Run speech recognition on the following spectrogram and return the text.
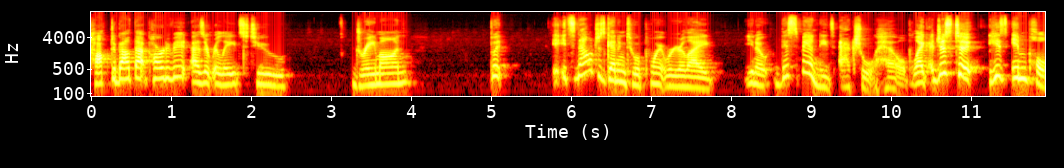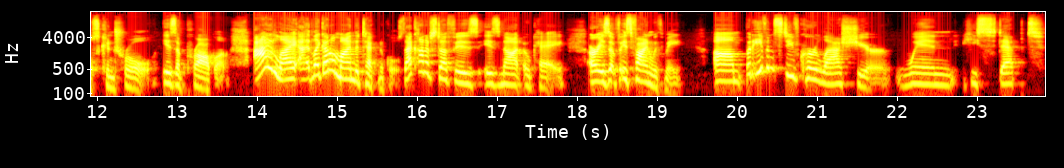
talked about that part of it as it relates to Draymond. But it's now just getting to a point where you're like, you know, this man needs actual help. Like just to his impulse control is a problem. I like I, like I don't mind the technicals. That kind of stuff is is not okay or is is fine with me. Um, but even Steve Kerr last year, when he stepped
